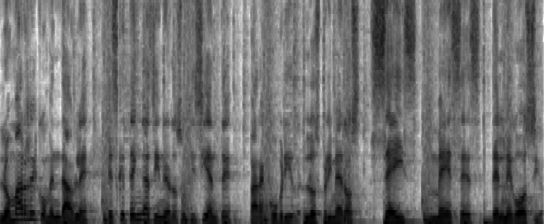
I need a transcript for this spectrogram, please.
Lo más recomendable es que tengas dinero suficiente para cubrir los primeros seis meses del negocio.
